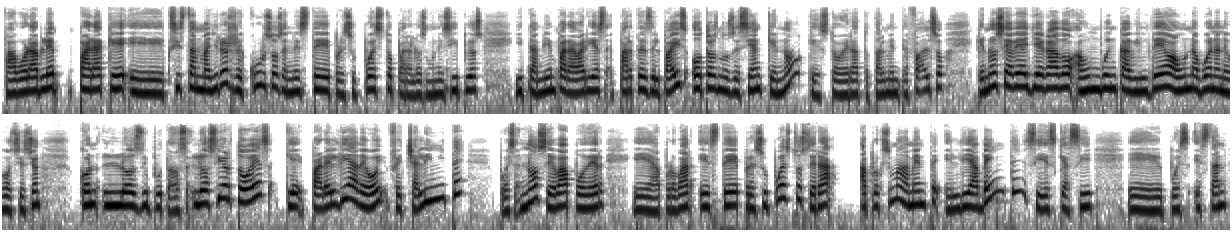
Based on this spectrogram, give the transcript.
favorable para que eh, existan mayores recursos en este presupuesto para los municipios y también para varias partes del país. Otros nos decían que no, que esto era totalmente falso, que no se había llegado a un buen cabildeo, a una buena negociación con los diputados. Lo cierto es que para el día de hoy, fecha límite, pues no se va a poder eh, aprobar este presupuesto, será aproximadamente el día 20, si es que así eh, pues están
